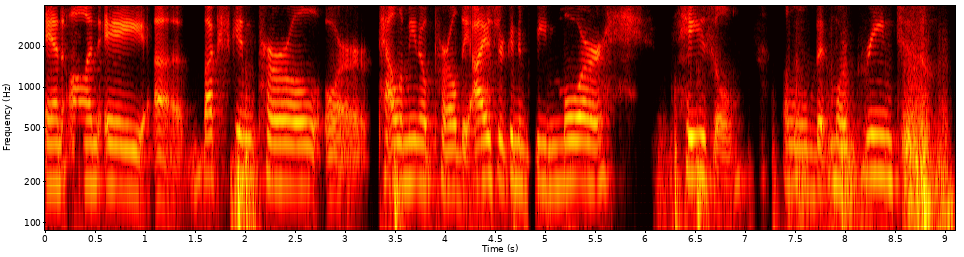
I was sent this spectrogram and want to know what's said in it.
And on a uh, buckskin pearl or palomino pearl, the eyes are going to be more hazel, a little bit more green to them.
